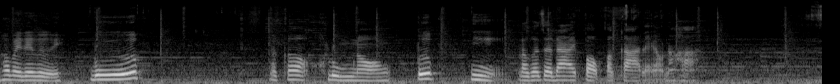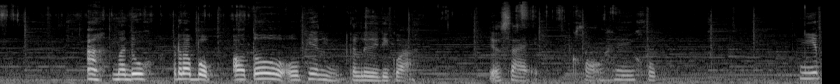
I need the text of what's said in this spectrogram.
เข้าไปได้เลยปึ๊บแล้วก็คลุมน้องปึ๊บนี่เราก็จะได้ปอกปากกาแล้วนะคะอะมาดูระบบออโต้โอเพนกันเลยดีกว่า เดี๋ยวใส่ของให้ครบเงียบ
